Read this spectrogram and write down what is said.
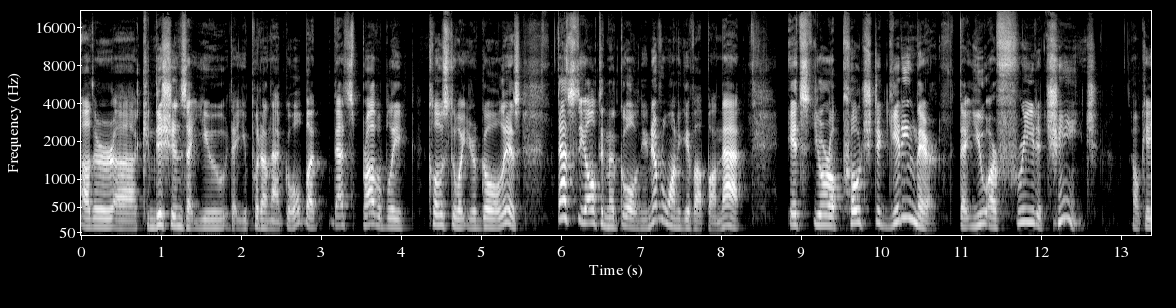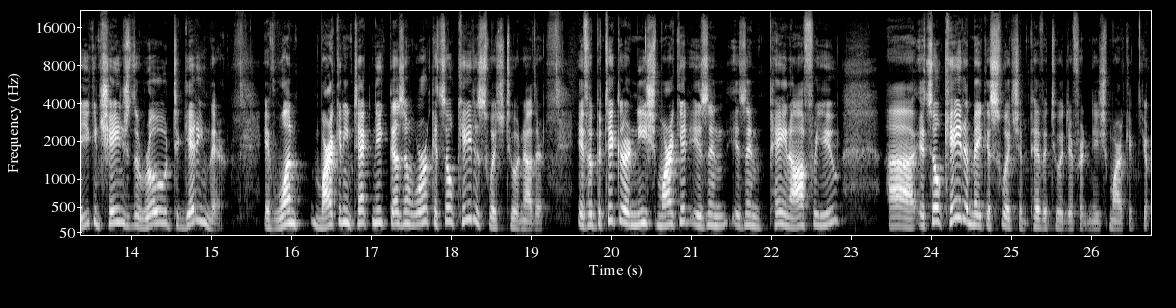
other uh, conditions that you that you put on that goal, but that's probably close to what your goal is. That's the ultimate goal, and you never want to give up on that. It's your approach to getting there that you are free to change. Okay, you can change the road to getting there. If one marketing technique doesn't work, it's okay to switch to another. If a particular niche market isn't isn't paying off for you, uh, it's okay to make a switch and pivot to a different niche market. Your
